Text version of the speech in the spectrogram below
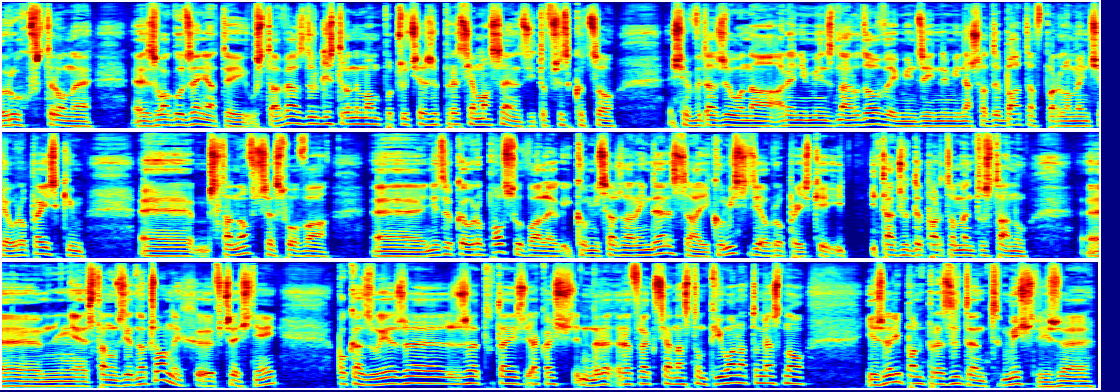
ruch w stronę e, złagodzenia tej ustawy, a z drugiej strony mam poczucie, że presja ma sens i to wszystko, co się wydarzyło na arenie międzynarodowej, między innymi nasza debata w Parlamencie Europejskim, e, stanowcze słowa e, nie tylko europosłów, ale i komisarza Reindersa, i Komisji Europejskiej, i, i także Departamentu Stanu e, Stanów Zjednoczonych e, wcześniej, pokazuje, że, że tutaj jakaś re, refleksja nastąpiła. Natomiast no, jeżeli pan prezydent myśli, że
